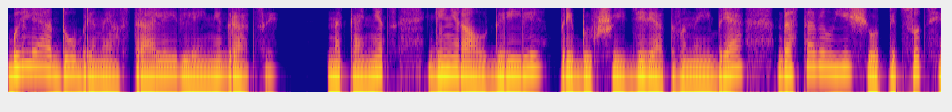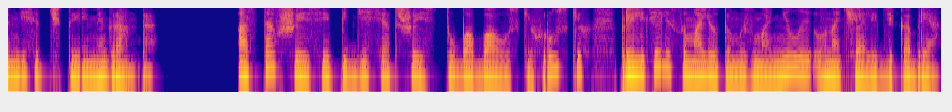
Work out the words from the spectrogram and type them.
были одобрены Австралией для иммиграции. Наконец, генерал Грилли, прибывший 9 ноября, доставил еще 574 мигранта. Оставшиеся 56 тубабауских русских прилетели самолетом из Манилы в начале декабря.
